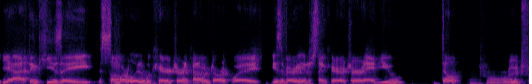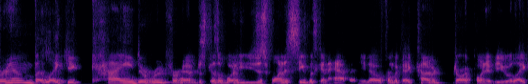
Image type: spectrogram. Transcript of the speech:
yeah, I think he's a somewhat relatable character in kind of a dark way. He's a very interesting character, and you don't root for him, but like you kind of root for him just because of what he, you just want to see what's going to happen, you know, from like a kind of a dark point of view. Like,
